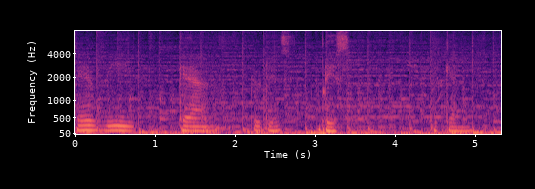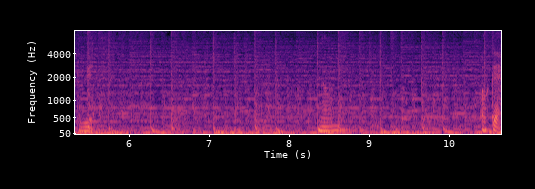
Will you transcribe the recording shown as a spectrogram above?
okay we can do this breeze. We can do it. No? Okay.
